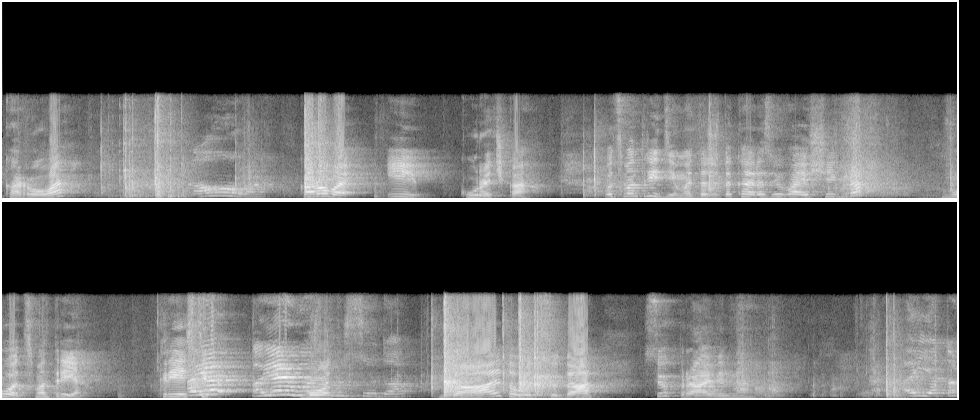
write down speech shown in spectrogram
Корова. Корова. Корова и курочка. Вот смотри, Дим, это же такая развивающая игра. Вот, смотри. А Крестик. я, а я его вот. сюда. Да, это вот сюда. Все правильно. А это?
